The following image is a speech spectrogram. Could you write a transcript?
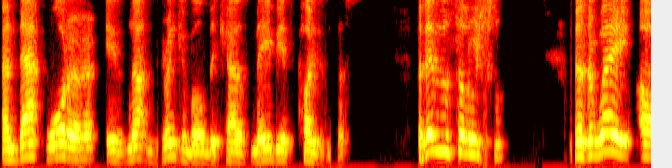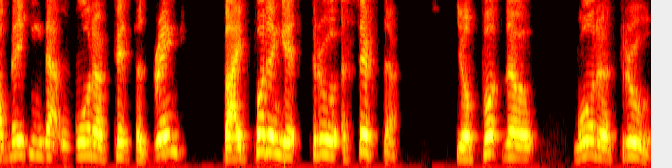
and that water is not drinkable because maybe it's poisonous. But there's a solution. There's a way of making that water fit to drink by putting it through a sifter. You'll put the water through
